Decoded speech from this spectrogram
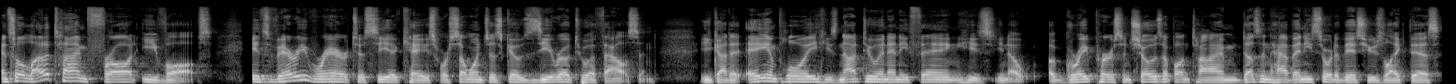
And so a lot of time fraud evolves. It's very rare to see a case where someone just goes zero to a thousand. You got an A employee, he's not doing anything. He's, you know, a great person, shows up on time, doesn't have any sort of issues like this.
